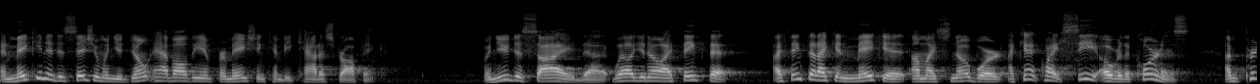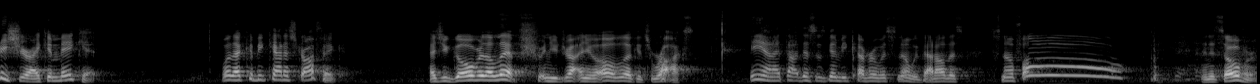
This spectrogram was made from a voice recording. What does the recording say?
And making a decision when you don't have all the information can be catastrophic. When you decide that, well, you know, I think that I think that I can make it on my snowboard. I can't quite see over the cornice. I'm pretty sure I can make it. Well, that could be catastrophic. As you go over the lip and you drop and you go, oh, look, it's rocks. Man, I thought this was going to be covered with snow. We've had all this snowfall, and it's over.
